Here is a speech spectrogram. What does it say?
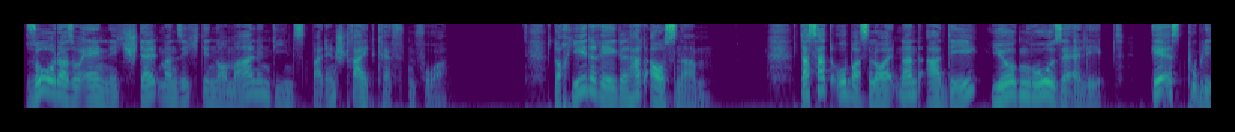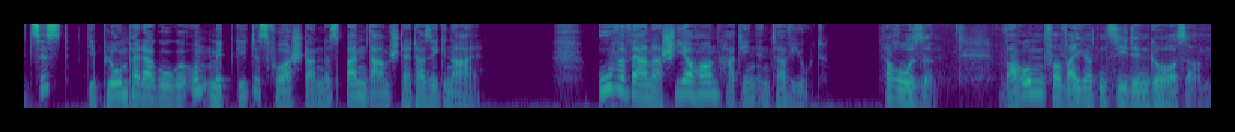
So oder so ähnlich stellt man sich den normalen Dienst bei den Streitkräften vor. Doch jede Regel hat Ausnahmen. Das hat Oberstleutnant AD Jürgen Rose erlebt. Er ist Publizist, Diplompädagoge und Mitglied des Vorstandes beim Darmstädter Signal. Uwe Werner Schierhorn hat ihn interviewt. Herr Rose, warum verweigerten Sie den Gehorsam?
